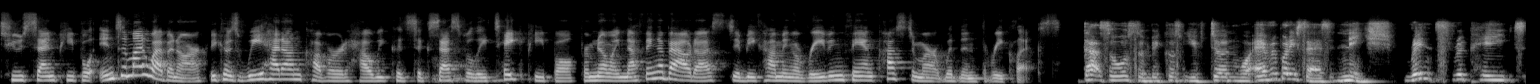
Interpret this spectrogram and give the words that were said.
to send people into my webinar because we had uncovered how we could successfully take people from knowing nothing about us to becoming a raving fan customer within three clicks. That's awesome because you've done what everybody says niche, rinse, repeat,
